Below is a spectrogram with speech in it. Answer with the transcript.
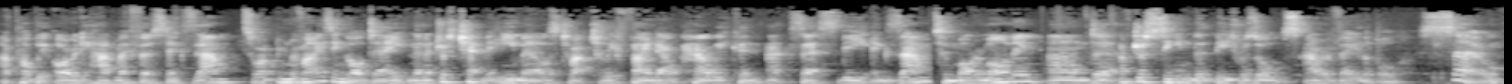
I probably already had my first exam. So I've been revising all day and then I just checked my emails to actually find out how we can access the exam tomorrow morning. And uh, I've just seen that these results are available. So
